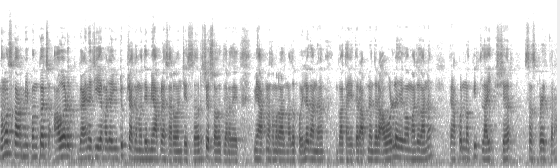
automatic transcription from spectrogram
नमस्कार मी पंकज आवड गायनाची या माझ्या यूट्यूब चॅनलमध्ये मी आपल्या सर्वांचे सहर्ष स्वागत करत आहे. मी आपणासमोर आज माझं पहिलं गाणं गात आहे. तर आपण जर आवडलं हे माझं गाणं तर आपण नक्कीच लाईक शेअर सबस्क्राईब करा.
